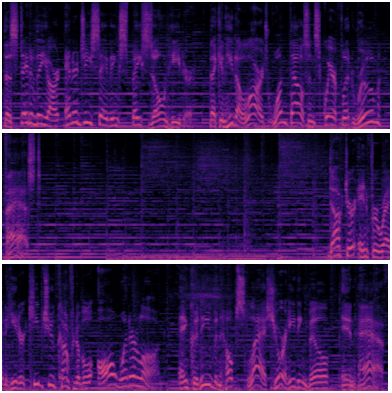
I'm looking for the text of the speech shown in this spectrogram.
the state-of-the-art energy-saving space zone heater that can heat a large 1,000 square foot room fast. Dr. Infrared Heater keeps you comfortable all winter long and could even help slash your heating bill in half.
